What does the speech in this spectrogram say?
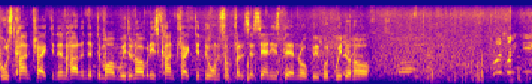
who's contracted in Holland at the moment. We don't know what he's contracted doing. Some fellas are saying he's playing rugby, but we don't know. Come on, Mikey.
